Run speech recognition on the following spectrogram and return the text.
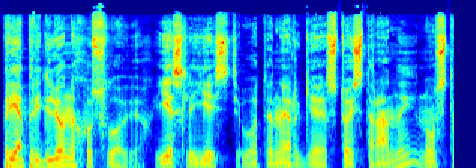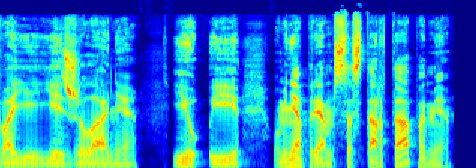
при определенных условиях. Если есть вот энергия с той стороны, ну, с твоей есть желание. И, и у меня прям со стартапами,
